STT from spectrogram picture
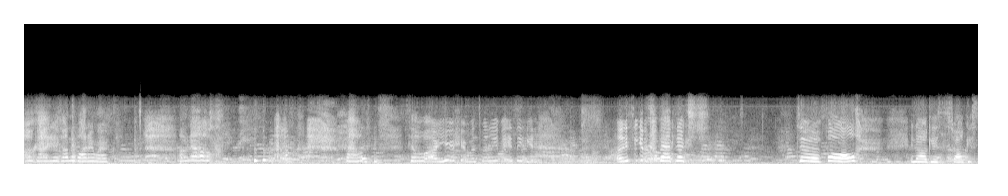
Oh god, here come the waterworks. Oh no. well, so our year here was really amazing and at least we're gonna come back next to fall in August, August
